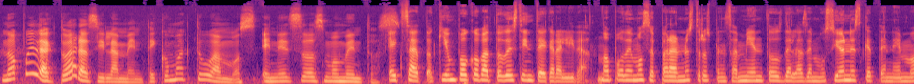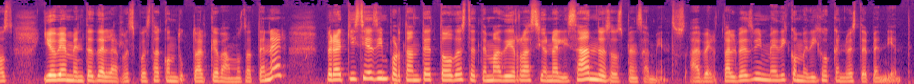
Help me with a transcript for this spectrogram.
No puede actuar así la mente. ¿Cómo actuamos en esos momentos? Exacto, aquí un poco va toda esta integralidad. No podemos separar nuestros pensamientos de las emociones que tenemos y obviamente de la respuesta conductual que vamos a tener. Pero aquí sí es importante todo este tema de ir racionalizando esos pensamientos. A ver, tal vez mi médico me dijo que no esté pendiente.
